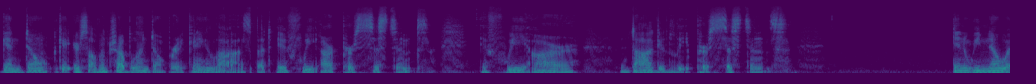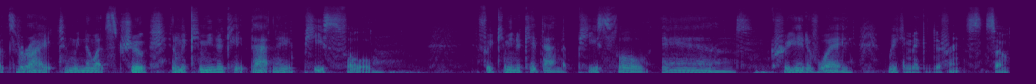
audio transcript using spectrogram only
Again, don't get yourself in trouble and don't break any laws. But if we are persistent, if we are doggedly persistent, and we know what's right and we know what's true, and we communicate that in a peaceful, if we communicate that in a peaceful and creative way, we can make a difference. So,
